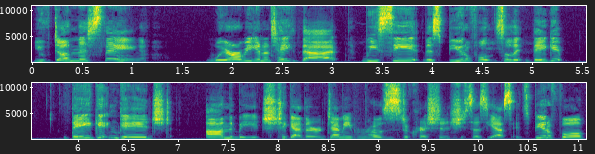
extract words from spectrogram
you've done this thing. Where are we gonna take that? We see this beautiful so that they get they get engaged on the beach together. Demi proposes to Kristian. She says yes, it's beautiful.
